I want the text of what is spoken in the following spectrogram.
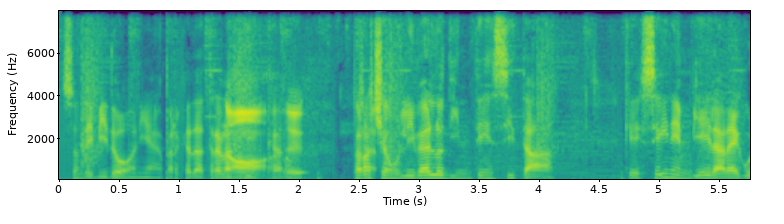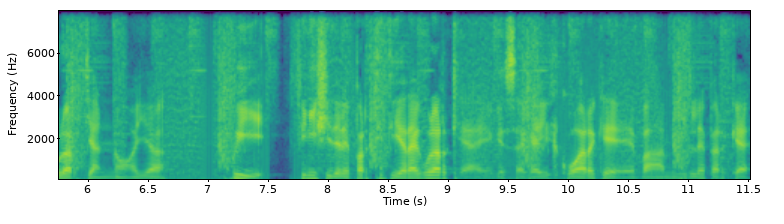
sono dei bidoni, eh, perché da tre la No, piccano. eh, Però certo. c'è un livello di intensità che se in NBA la regular ti annoia, qui finisci delle partite irregular che hai, che sai che hai il cuore che va a mille perché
